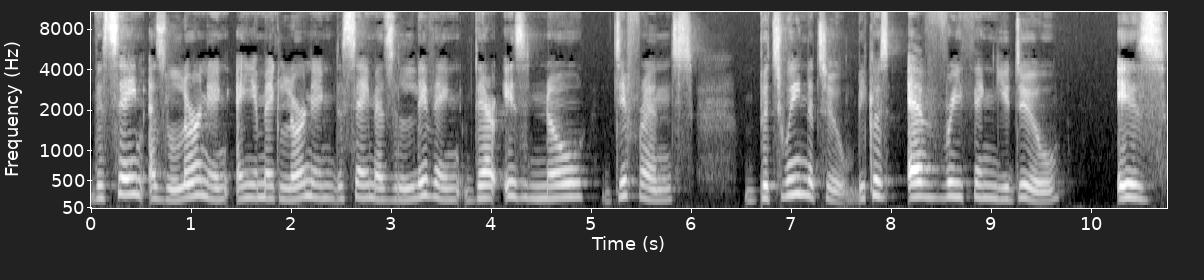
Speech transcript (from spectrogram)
the same as learning and you make learning the same as living there is no difference between the two because everything you do is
